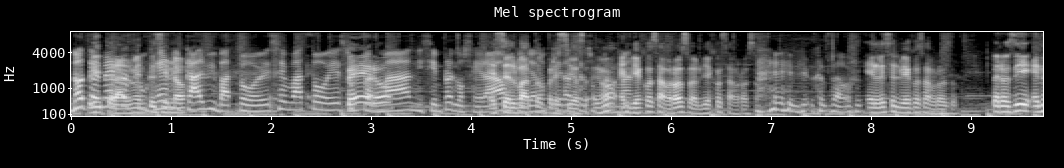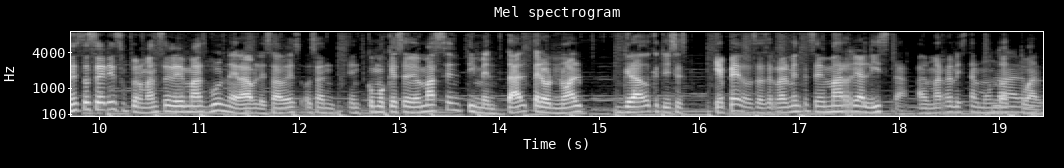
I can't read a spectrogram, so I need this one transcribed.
No te metas literalmente, con Henry sino... Calvin, vato. Ese vato es Pero Superman y siempre lo será. Es el vato no precioso, ¿no? El viejo sabroso, el viejo sabroso. El viejo sabor. Él es el viejo sabroso. Pero sí, en esta serie Superman se ve más vulnerable, ¿sabes? O sea, en- en- como que se ve más sentimental, pero no al grado que tú dices, ¿qué pedo? O sea, se- realmente se ve más realista, al más realista al mundo Claro. actual.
